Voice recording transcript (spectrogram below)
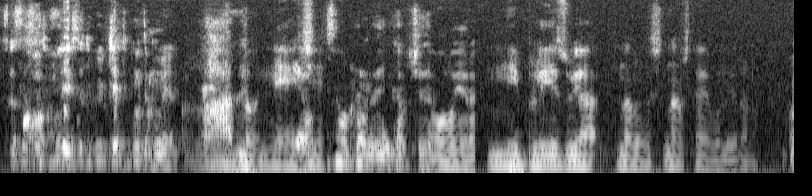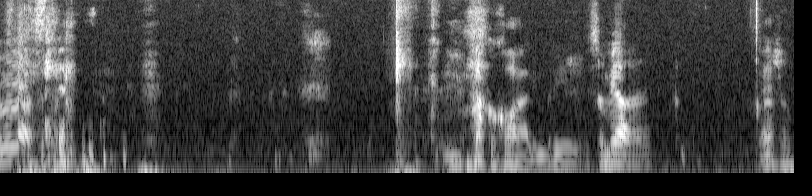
Sad, sad, sad bude, sad bude četiri puta bojan. Ladno, neće. Samo treba da vidim kako će da evoluira. Ni blizu ja znam, znam šta je evoliralo. Ono da se Kako hvalim, bre. sam ja, ne? E? Kažem.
